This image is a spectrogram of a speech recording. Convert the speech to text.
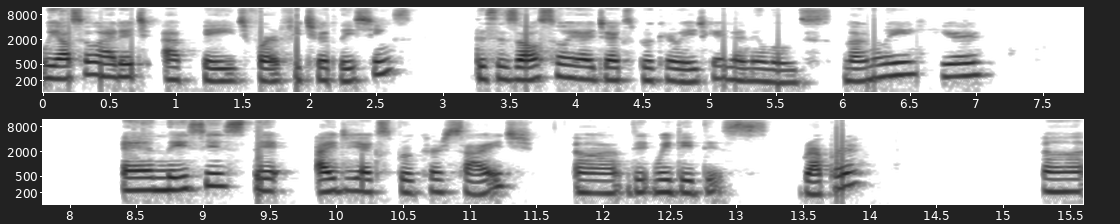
we also added a page for featured listings. This is also a IDX Broker widget and it loads normally here. And this is the IDX Broker site. Uh, we did this wrapper. Uh,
